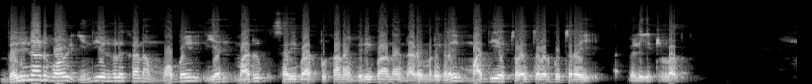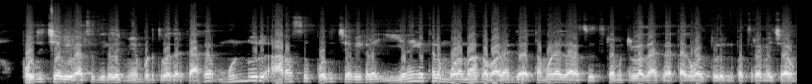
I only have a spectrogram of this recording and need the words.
வெளிநாடு வாழ் இந்தியர்களுக்கான மொபைல் எண் மறு சரிபார்ப்புக்கான விரிவான நடைமுறைகளை மத்திய தொலைத்தொடர்புத்துறை வெளியிட்டுள்ளது. பொதுச்சேவை வசதிகளை மேம்படுத்துவதற்காக முன்னூறு அரசு பொதுச்சேவைகளை இணையதளம் மூலமாக வழங்க தமிழக அரசு திட்டமிட்டுள்ளதாக தகவல் தொழில்நுட்பத்துறை அமைச்சர்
